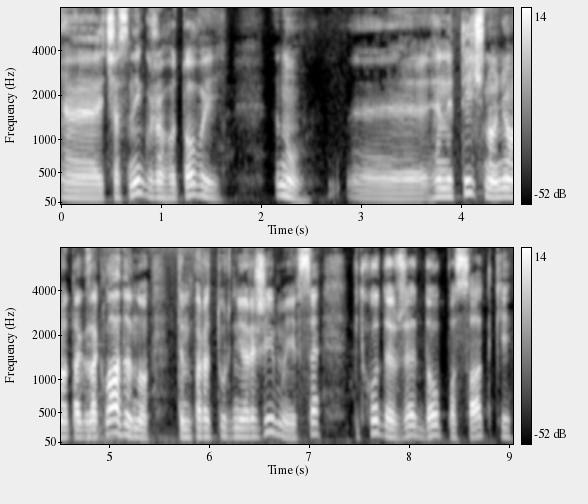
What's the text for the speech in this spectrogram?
Е, часник вже готовий. Ну, генетично у нього так закладено, температурні режими і все підходить вже до посадки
